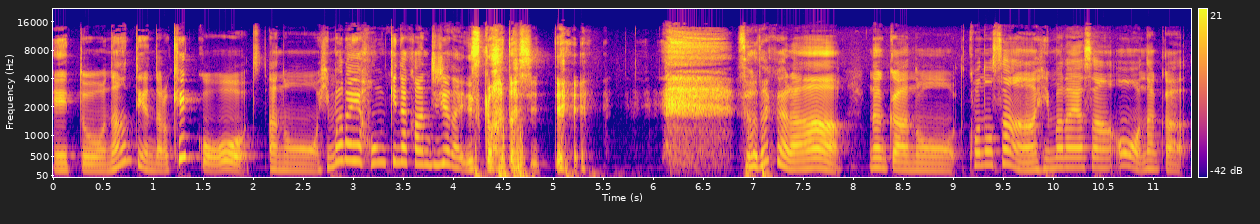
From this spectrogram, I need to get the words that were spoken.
えっ、と何て言うんだろう結構あのヒマラヤ本気な感じじゃないですか私って。そうだからなんかあのこのさヒマラヤさんをなんか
